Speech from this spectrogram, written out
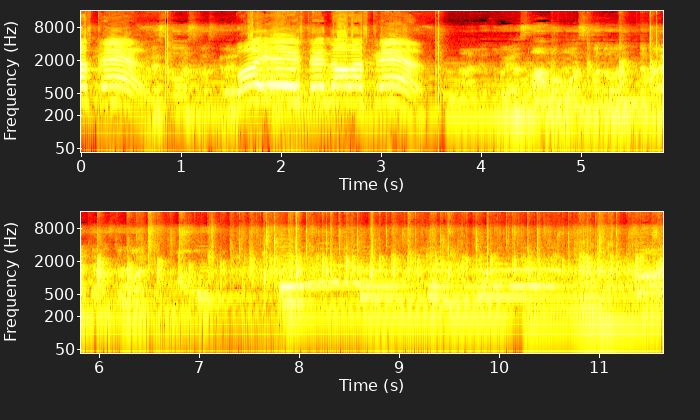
Воскрес! Христос Воскрес! Воістину воскрес! Алілуя! Слава Господу! Давайте роздаваємо славу. Слава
